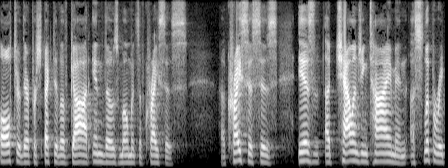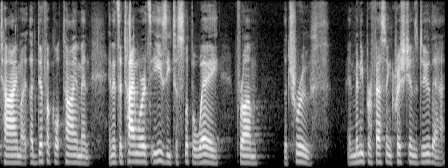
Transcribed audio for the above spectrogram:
alter their perspective of God in those moments of crisis. A crisis is, is a challenging time and a slippery time, a, a difficult time, and, and it's a time where it's easy to slip away from the truth. And many professing Christians do that.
